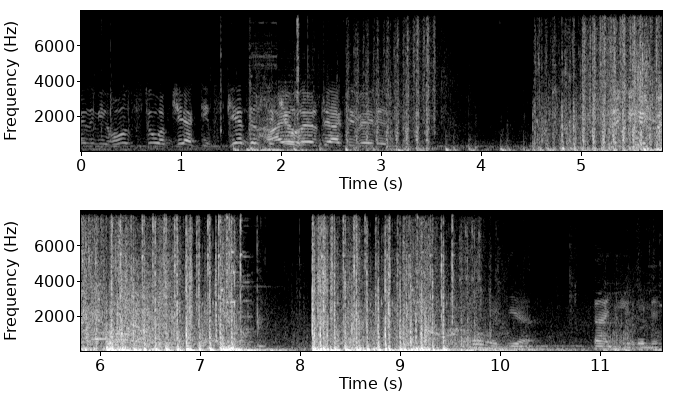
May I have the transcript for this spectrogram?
enemy holds two objectives. Get them secure. High alert activated. โอ้ยเฮียได้ยิงตัวนี้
